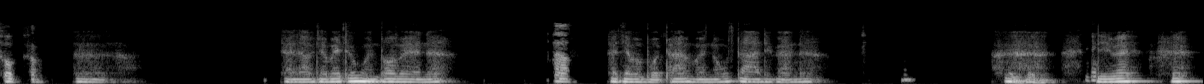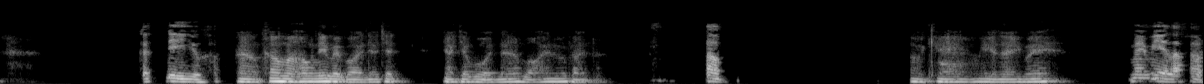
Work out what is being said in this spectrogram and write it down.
ทุกข์ครับอ่า แต่เราจะไม่ทุกข์เหมือนพ่อแม่นะครับถ้าจะมาบวชพระเหมือนน้องตาดีกว่านะ ดีไหมก็ดีอยู่ครับอ่าเข้ามาห้องนี้บ่อยๆเดี๋ยวจะอยากจะบวชนะ บอกให้รู้กันครับ โอเค มีอะไรไหมไม่มีแล้วครับ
